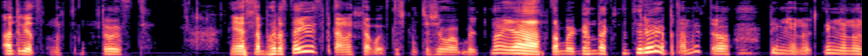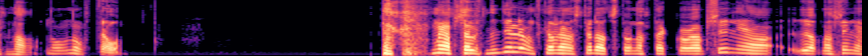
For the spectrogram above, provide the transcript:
ответственности. То есть я с тобой расстаюсь, потому что с тобой слишком тяжело быть, но я с тобой контакт не теряю, потому что ты мне, ты мне нужна, ну, ну, в целом. Так, мы общались неделю, он сказал, что рад, что у нас такое общение и отношения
